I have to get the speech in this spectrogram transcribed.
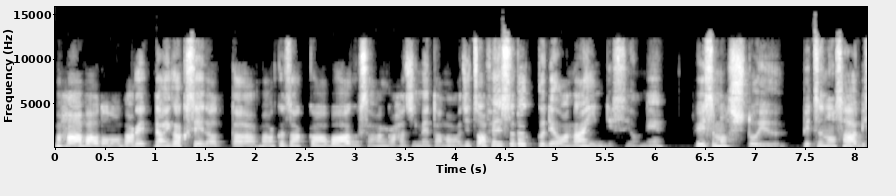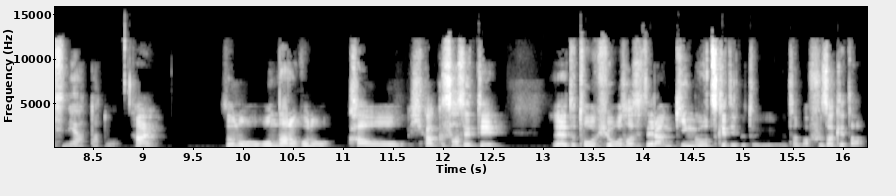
まあハーバードの大大学生だったマーク・ザッカーバーグさんが始めたのは、実は Facebook ではないんですよね。 Facemashという別のサービスであったと。はい。その、女の子の顔を比較させて、えっ、と、投票をさせてランキングをつけていくという、なんかふざけた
